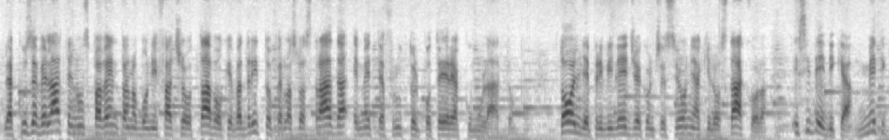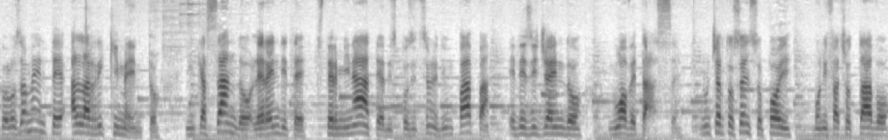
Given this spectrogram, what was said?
le accuse velate non spaventano Bonifacio VIII che va dritto per la sua strada e mette a frutto il potere accumulato toglie privilegi e concessioni a chi lo ostacola e si dedica meticolosamente all'arricchimento, incassando le rendite sterminate a disposizione di un Papa ed esigendo nuove tasse. In un certo senso poi Bonifacio VIII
